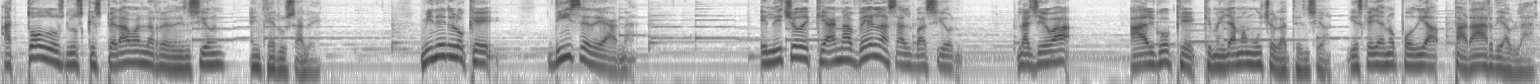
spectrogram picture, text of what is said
a todos los que esperaban la redención en Jerusalén. Miren lo que dice de Ana. El hecho de que Ana ve la salvación la lleva algo que, que me llama mucho la atención y es que ella no podía parar de hablar,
